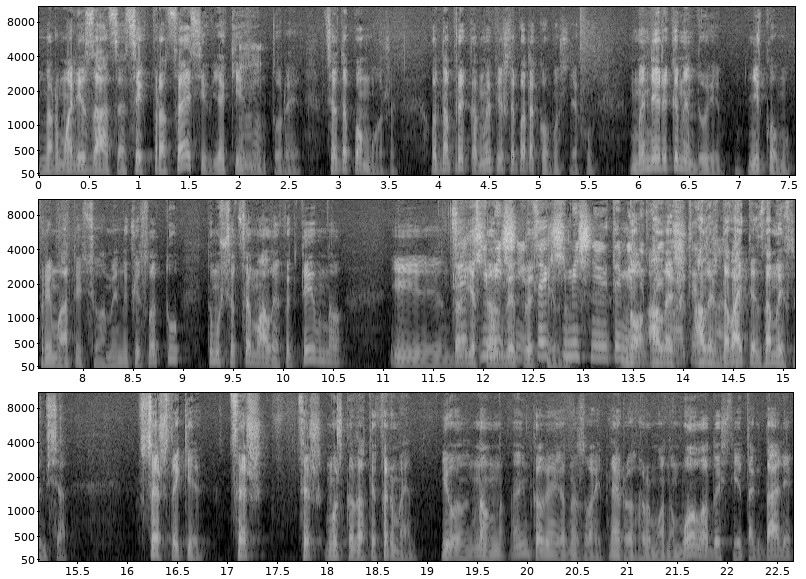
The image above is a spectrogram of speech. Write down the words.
нормалізація цих процесів, які він турає, це допоможе. От, наприклад, ми пішли по такому шляху. Ми не рекомендуємо нікому приймати цю амінокислоту, тому що це малоефективно і Це є хімічні- це ефективно. хімічні вітаміни Ну, але ж, але ж давайте замислимося. Все ж таки, це ж, це ж можна сказати, фермент. Його ну, інколи його називають нейрогормоном молодості і так далі.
